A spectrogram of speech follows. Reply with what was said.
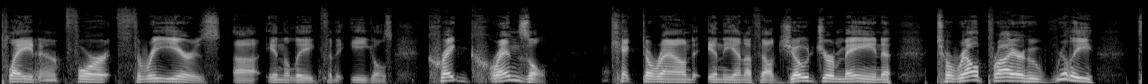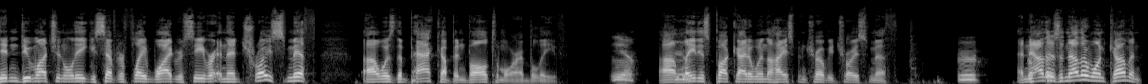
played Yeah. for three years uh, in the league for the Eagles. Craig Krenzel kicked around in the NFL. Joe Germain, Terrell Pryor, who really didn't do much in the league except for played wide receiver, and then Troy Smith uh, was the backup in Baltimore, I believe. Yeah. Uh, Latest Buckeye to win the Heisman Trophy, Troy Smith. Hmm. And now there's another one coming.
